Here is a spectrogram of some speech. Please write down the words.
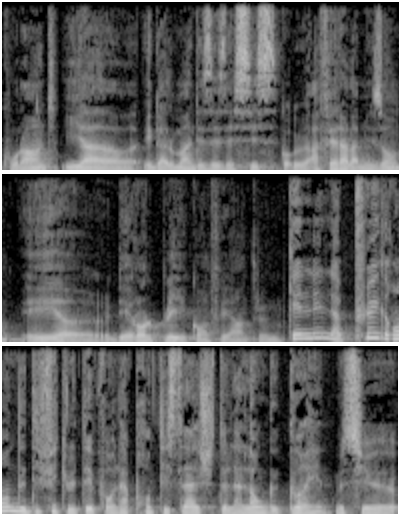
courante. Il y a également des exercices euh, à faire à la maison et euh, des role-play qu'on fait entre nous. Quelle est la plus grande difficulté pour l'apprentissage de la langue coréenne, Monsieur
